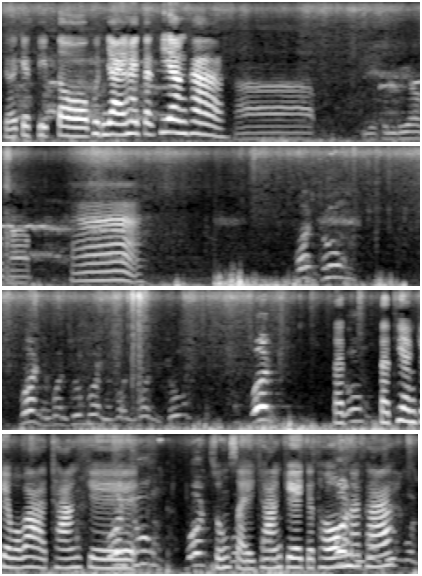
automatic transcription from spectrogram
เดี๋ยวจะติดต่อคุณยายให้ตาเที่ยงค่ะ ครับอยู่คนเดียวครับค่ะบนชุงบนบนชุงบนบนบนชุงบนตาตาเที่ยงแกบอกว่าช้างแกบนชุงบนสงสัยช้างแกจะท้องนะคะ บน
